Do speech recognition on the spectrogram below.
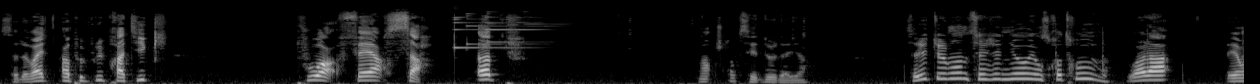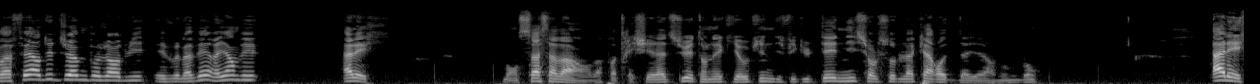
ça devrait être un peu plus pratique pour faire ça. Hop. Non, je crois que c'est deux d'ailleurs. Salut tout le monde, c'est Génio et on se retrouve. Voilà. Et on va faire du jump aujourd'hui. Et vous n'avez rien vu. Allez. Bon, ça, ça va. On va pas tricher là-dessus, étant donné qu'il n'y a aucune difficulté, ni sur le saut de la carotte d'ailleurs. Donc bon. Allez.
